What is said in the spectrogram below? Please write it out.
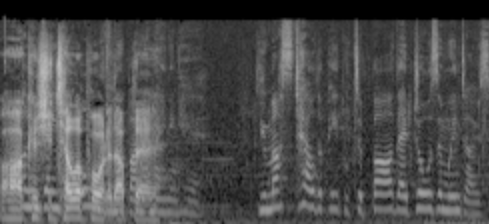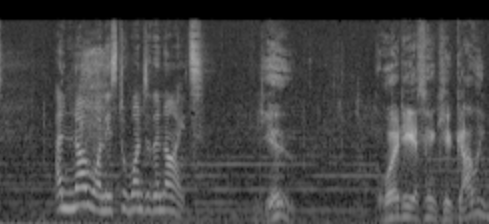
Ah, oh, I'll because she endanger all of teleported up there. here. You must tell the people to bar their doors and windows. And no one is to wander the night. You? Where do you think you're going?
